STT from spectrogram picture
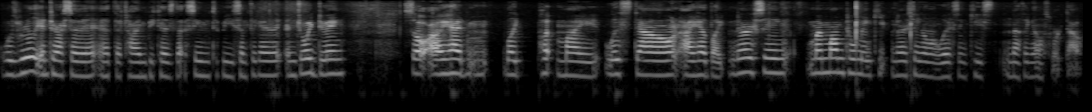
was really interested in it at the time because that seemed to be something I enjoyed doing. So I had like put my list down. I had like nursing. My mom told me to keep nursing on the list in case nothing else worked out.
